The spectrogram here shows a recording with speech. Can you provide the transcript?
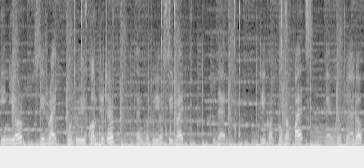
in your C drive. Go to your computer then go to your C drive then click on program files then go to Adobe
